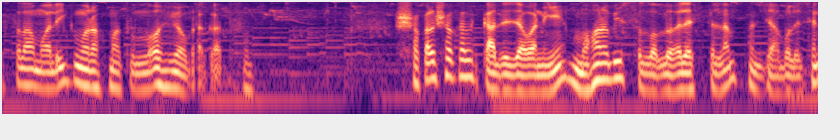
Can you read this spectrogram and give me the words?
আসসালামু আলাইকুম রহমতুল্লাহ অবরাকাত সকাল সকাল কাজে যাওয়া নিয়ে মহানবী সাল্লু আলাইসাল্লাম যা বলেছেন,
